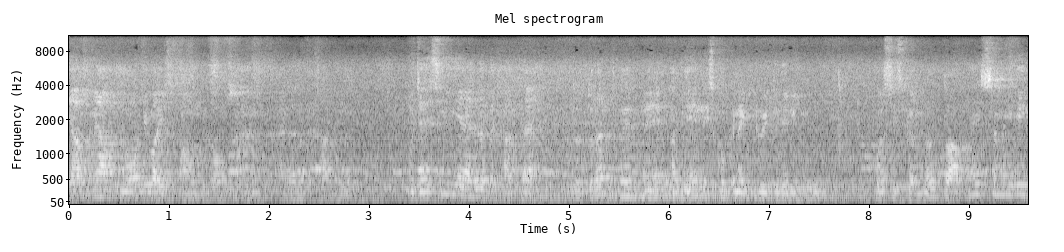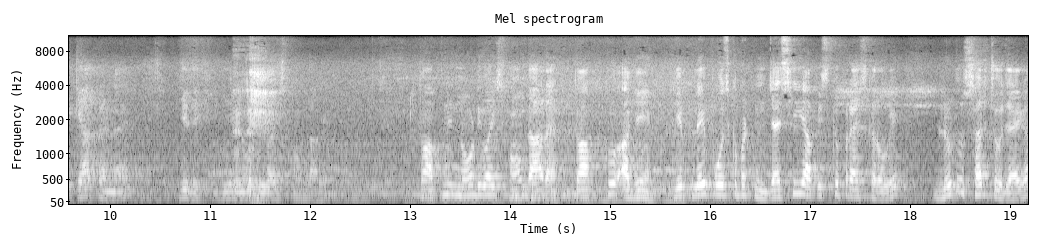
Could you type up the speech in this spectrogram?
या अपने आप नो डिवाइस फाउंड का ऑप्शन एरर दिखा देगा। तो जैसे ही एरर दिखाता है तो तुरंत फिर मैं अगेन इसको कनेक्टिविटी देने की कोशिश करूँगा। तो आपने इस समय ये क्या करना है? ये देखिए, ये नो डिवाइस फाउंड आ गया। तो आपने नो डिवाइस फाउंड आ रहा है तो आपको अगेन ये प्ले पोज का बटन जैसे ही आप इसको प्रेस करोगे ब्लूटूथ सर्च हो जाएगा।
